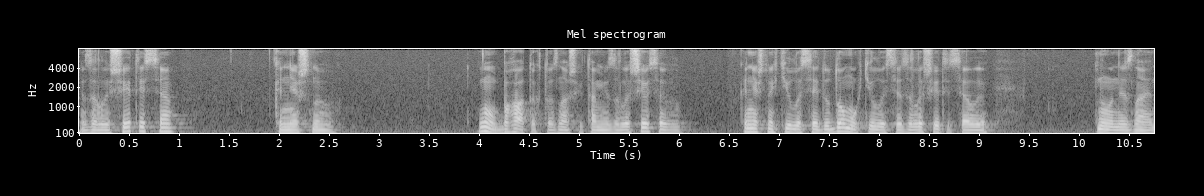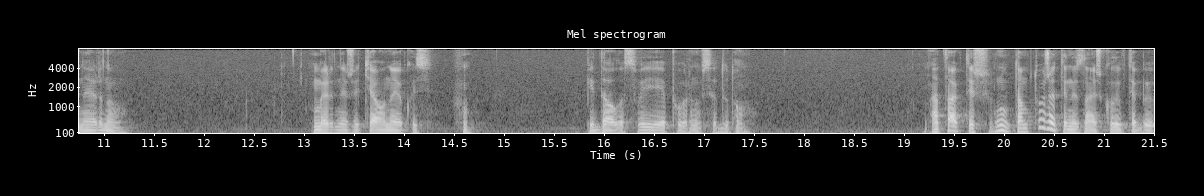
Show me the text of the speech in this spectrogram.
залишитися. Звісно, ну, багато хто з наших там і залишився. Звісно, хотілося й додому, хотілося залишитися, але ну, не знаю, напевно, мирне життя, воно якось піддало своє, я повернувся додому. А так, ти ж, ну там теж ти не знаєш, коли в тебе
